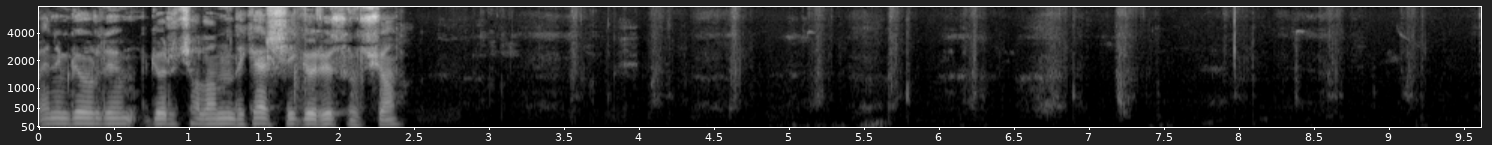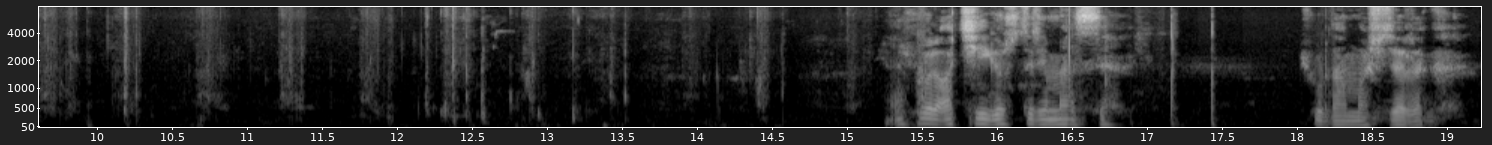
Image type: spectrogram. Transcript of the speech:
Benim gördüğüm görüş alanındaki her şeyi görüyorsunuz şu an. Yani şöyle açıyı göstereyim ben size. Şuradan başlayarak.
